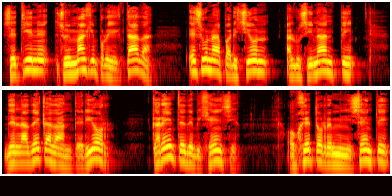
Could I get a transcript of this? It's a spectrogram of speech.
se tiene su imagen proyectada. Es una aparición alucinante de la década anterior, carente de vigencia, objeto reminiscente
